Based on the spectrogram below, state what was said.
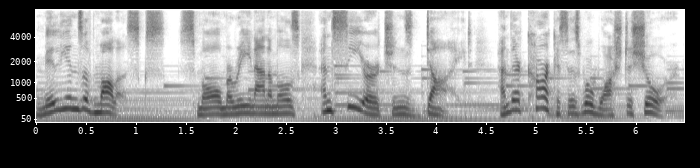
millions of mollusks, small marine animals, and sea urchins died, and their carcasses were washed ashore.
